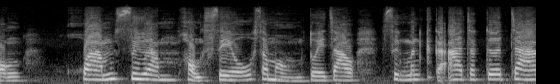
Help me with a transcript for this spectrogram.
อง ความเสื่อมของเซลล์สมองตัวเจ้า ซึ่งมันก็อาจจะเกิดจาก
